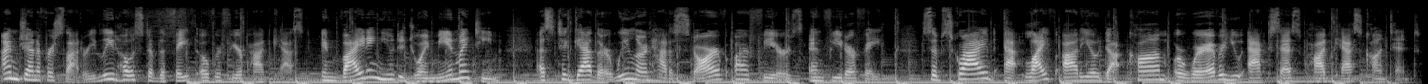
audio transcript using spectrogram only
I'm Jennifer Slattery, lead host of the Faith Over Fear podcast, inviting you to join me and my team as together we learn how to starve our fears and feed our faith. Subscribe at lifeaudio.com or wherever you access podcast content.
